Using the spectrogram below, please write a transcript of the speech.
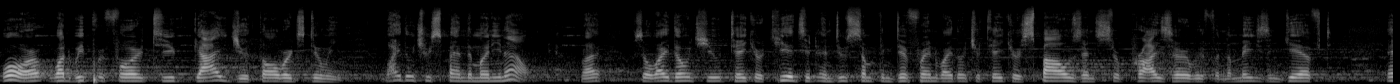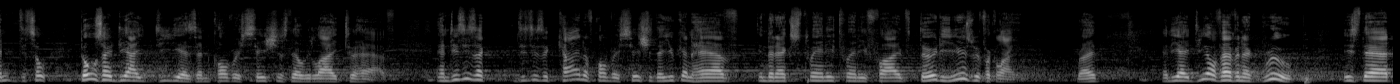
or what we prefer to guide you towards doing. Why don't you spend the money now, right? So why don't you take your kids and do something different? Why don't you take your spouse and surprise her with an amazing gift? And so those are the ideas and conversations that we like to have. And this is a this is a kind of conversation that you can have in the next 20, 25, 30 years with a client, right? And the idea of having a group is that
